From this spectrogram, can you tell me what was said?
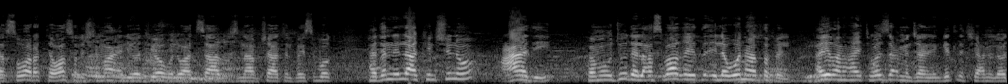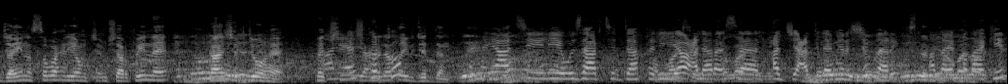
آه، صور التواصل الاجتماعي اليوتيوب الواتساب السناب شات الفيسبوك. هذن لكن شنو؟ عادي. فموجودة الاصباغ يلونها الطفل. أيضا هاي توزع من جانب قلت لك يعني لو جايين الصبح اليوم مشرفينا كان شفتوها. فشي يعني. لطيف جدا. حياتي لوزارة الداخلية الله وعلى يحفظك. الحج عبد الأمير الشمري. الله يحفظه. أكيد.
